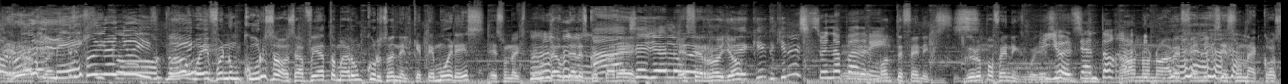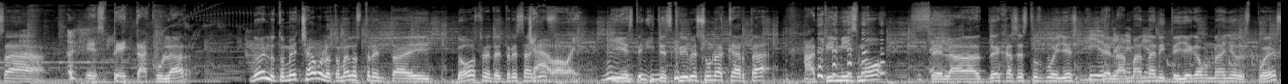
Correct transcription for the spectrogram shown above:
correo Unidos. de México. No, güey, fue en un curso. O sea, fui a tomar un curso en el que te mueres. Es una experiencia. Un día les Ah, contaré ese ya lo. ese rollo. ¿De, qué- de quién es? Suena padre. Monte Fénix. Grupo Fénix, güey. Y yo, se antoja. No, no, no. Ave Fénix es una cosa espectacular. No, y lo tomé chavo, lo tomé a los 32, 33 años. Chavo, güey. Y, este, y te escribes una carta a ti mismo, se la dejas a estos güeyes Y y te la mandan y te llega un año después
